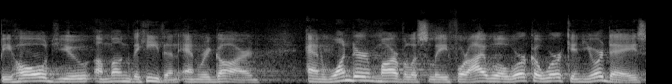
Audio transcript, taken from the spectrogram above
Behold you among the heathen and regard and wonder marvelously, for I will work a work in your days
